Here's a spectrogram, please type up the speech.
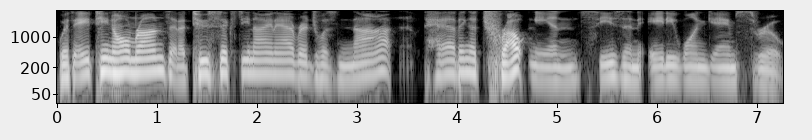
with 18 home runs and a 269 average, was not having a Troutnian season 81 games through.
